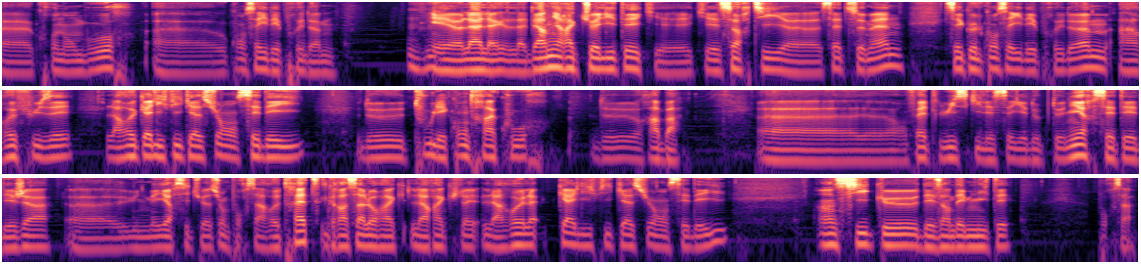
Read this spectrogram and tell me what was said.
euh, Cronenbourg euh, au Conseil des prud'hommes. Mhm. Et euh, là, la, dernière actualité qui est, qui est sortie cette semaine, c'est que le Conseil des prud'hommes a refusé la requalification en CDI de tous les contrats courts de Rabat. En fait, lui, ce qu'il essayait d'obtenir, c'était déjà une meilleure situation pour sa retraite grâce à la, la, requalification en CDI, ainsi que des indemnités pour ça.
